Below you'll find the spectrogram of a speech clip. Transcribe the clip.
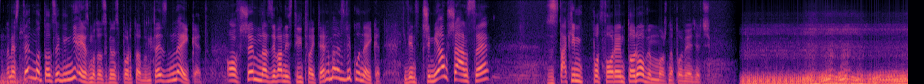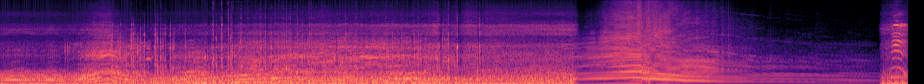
Natomiast ten motocykl nie jest motocyklem sportowym, to jest naked. Owszem, nazywany Street Fighterem, ale zwykły naked. I więc czy miał szansę z takim potworem torowym, można powiedzieć? Ty!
